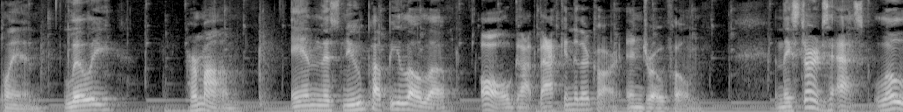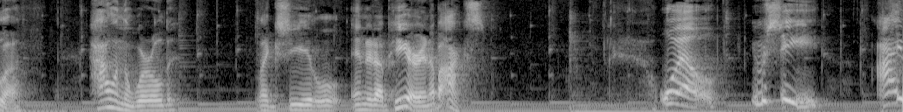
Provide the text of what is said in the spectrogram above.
plan. Lilly, her mom, and this new puppy Lola all got back into their car and drove home. And they started to ask Lola, how in the world, like she ended up here in a box? Well, you see, I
